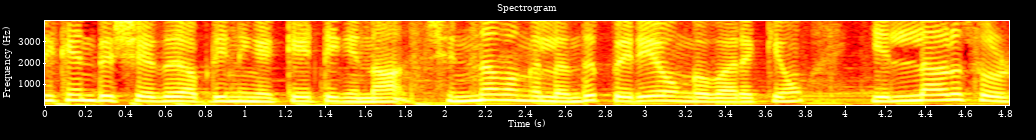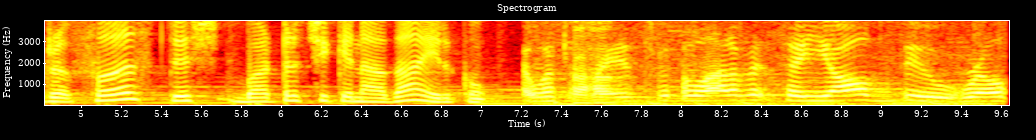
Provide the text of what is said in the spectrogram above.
சிக்கன் டிஷ் எது அப்படின்னு நீங்கள் கேட்டிங்கன்னா சின்னவங்கலேருந்து பெரியவங்க வரைக்கும் எல்லாரும் சொல்கிற ஃபர்ஸ்ட் டிஷ் pட்டர் சிக்கனாக தான் இருக்கும் I wasn't raised with a lot of it, so y'all do real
